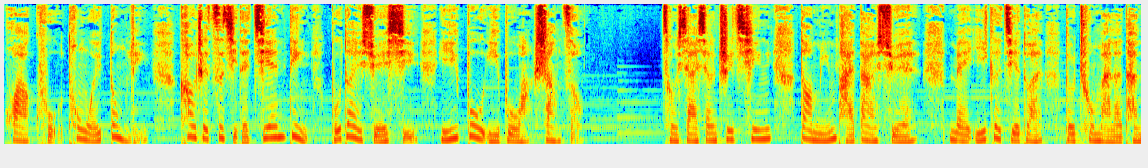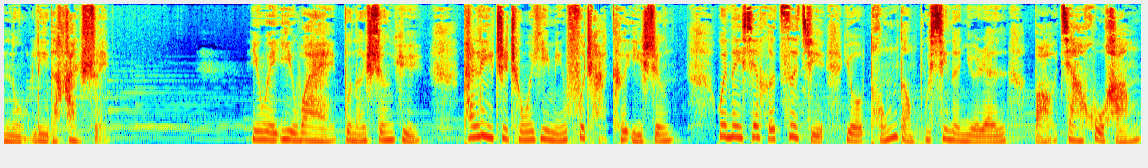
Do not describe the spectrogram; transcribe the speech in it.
化苦痛为动力，靠着自己的坚定，不断学习，一步一步往上走。从下乡知青到名牌大学，每一个阶段都充满了他努力的汗水。因为意外不能生育，她立志成为一名妇产科医生，为那些和自己有同等不幸的女人保驾护航。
